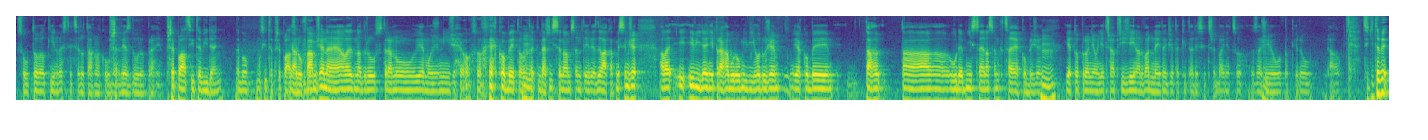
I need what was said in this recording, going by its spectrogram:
jsou to velké investice dotáhnout takovou hvězdu do Prahy. Přeplácíte Vídeň? Nebo musíte přeplácet? Já doufám, že ne, ale na druhou stranu je možný, že jo, to, jakoby to, hmm. tak daří se nám sem ty hvězdy lákat. Myslím, že ale i, i Vídeň, i Praha budou mít výhodu, že jakoby ta, ta hudební scéna sem chce, jakoby, že hmm. je to pro ně, oni třeba přijíždějí na dva dny, takže taky tady si třeba něco zažijou hmm. a pak jedou dál. Cítíte vy uh,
